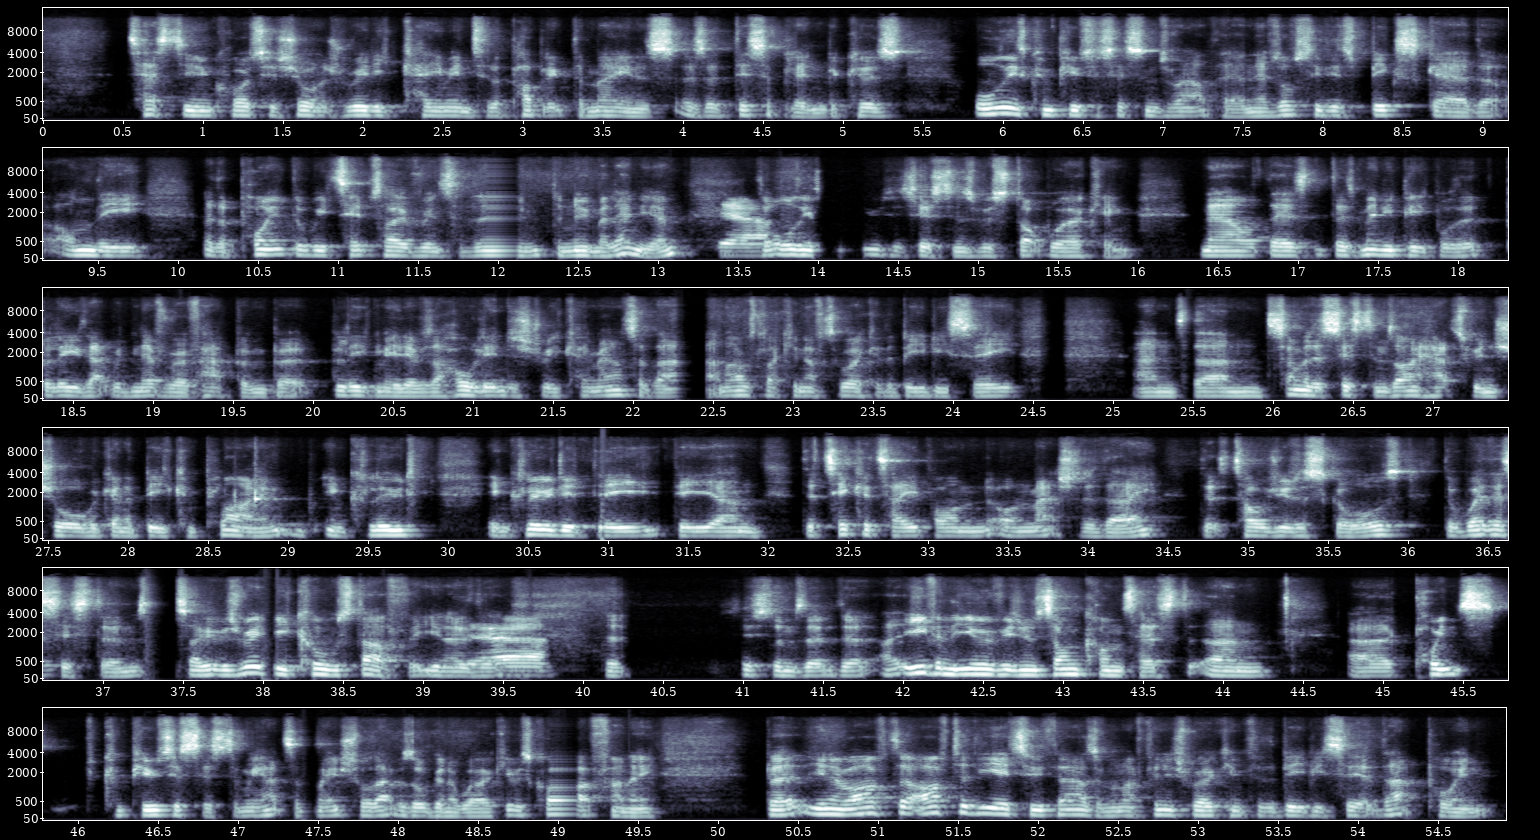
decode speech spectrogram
testing and quality assurance really came into the public domain as, as a discipline because all these computer systems were out there, and there's obviously this big scare that on the at the point that we tipped over into the, the new millennium, yeah. that all these computer systems would stop working. Now, there's there's many people that believe that would never have happened, but believe me, there was a whole industry came out of that. And I was lucky enough to work at the BBC, and um, some of the systems I had to ensure were going to be compliant include included the the um, the ticker tape on on Match of the Day that told you the scores, the weather systems. So it was really cool stuff that you know yeah. the, the systems that, that uh, even the Eurovision Song Contest um, uh, points computer system. We had to make sure that was all going to work. It was quite funny. But you know, after after the year 2000, when I finished working for the BBC, at that point,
